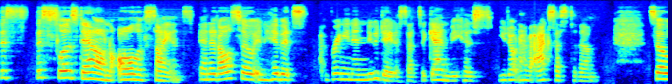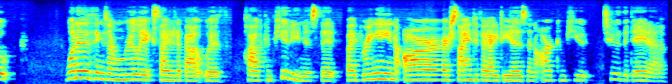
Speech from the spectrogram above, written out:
this, this slows down all of science and it also inhibits bringing in new data sets again because you don't have access to them. So one of the things I'm really excited about with cloud computing is that by bringing our scientific ideas and our compute to the data,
